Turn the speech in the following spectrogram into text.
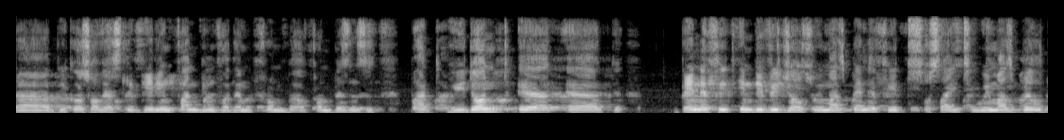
uh, because obviously getting funding for them from uh, from businesses. But we don't uh, uh benefit individuals. We must benefit society. We must build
